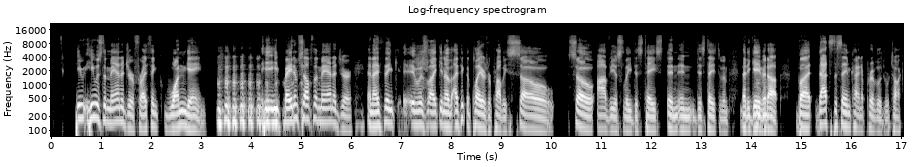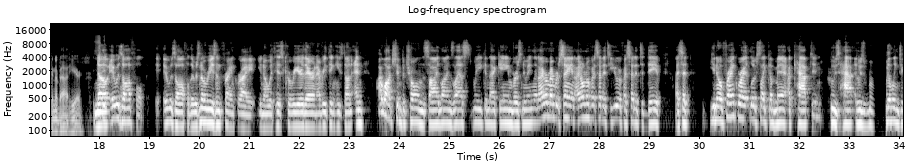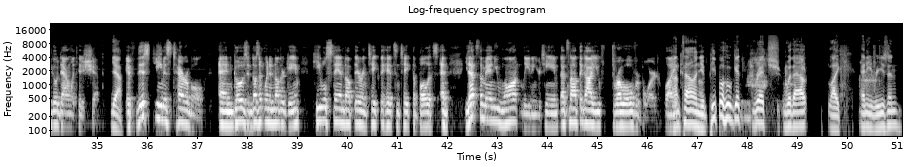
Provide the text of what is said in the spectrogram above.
he he was the manager for I think one game. he, he made himself the manager, and I think it was like you know I think the players were probably so so obviously distaste in in distaste of him that he gave mm-hmm. it up. But that's the same kind of privilege we're talking about here. No, it was awful. It was awful. There was no reason Frank Reich you know, with his career there and everything he's done. And I watched him patrolling the sidelines last week in that game versus New England. I remember saying, I don't know if I said it to you or if I said it to Dave. I said, you know, Frank Reich looks like a man, a captain who's ha- who's willing to go down with his ship. Yeah. If this team is terrible, and goes and doesn't win another game, he will stand up there and take the hits and take the bullets. And that's the man you want leading your team. That's not the guy you throw overboard. Like I'm telling you, people who get rich without like any reason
